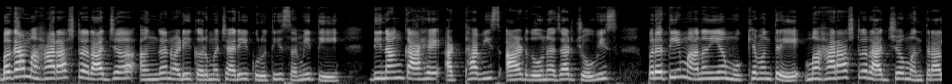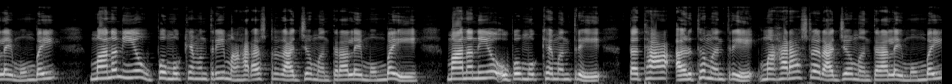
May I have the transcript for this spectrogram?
बघा महाराष्ट्र राज्य अंगणवाडी कर्मचारी कृती समिती दिनांक आहे अठ्ठावीस आठ दोन हजार चोवीस. प्रति माननीय मुख्यमंत्री महाराष्ट्र राज्य मंत्रालय मुंबई माननीय उपमुख्यमंत्री महाराष्ट्र राज्य मंत्रालय मुंबई माननीय उपमुख्यमंत्री तथा अर्थमंत्री महाराष्ट्र राज्य मंत्रालय मुंबई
